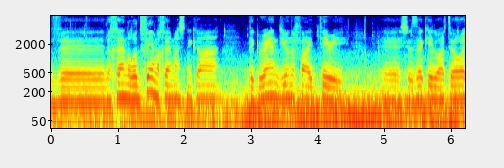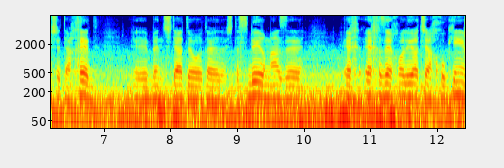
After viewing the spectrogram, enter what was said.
ולכן רודפים אחרי מה שנקרא The Grand Unified Theory, אה, שזה כאילו התיאוריה שתאחד בין שתי התיאוריות האלה, שתסביר מה זה, איך, איך זה יכול להיות שהחוקים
